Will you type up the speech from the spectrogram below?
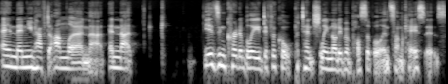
And then you have to unlearn that. And that is incredibly difficult, potentially not even possible in some cases.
